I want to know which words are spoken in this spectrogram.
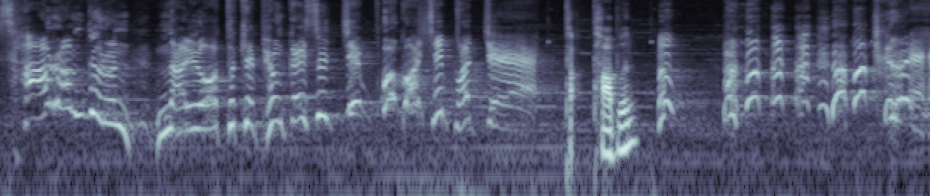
사람들은 날 어떻게 평가했을지 보고 싶었지. 다, 답은? 그래!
